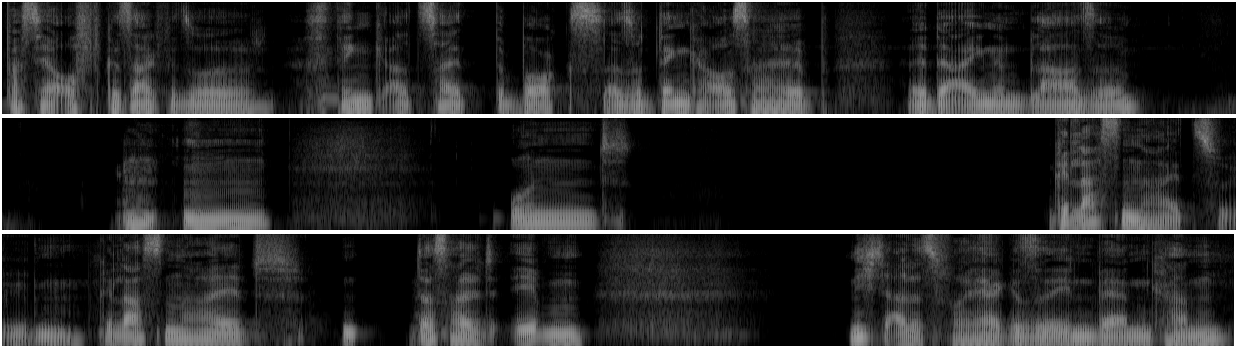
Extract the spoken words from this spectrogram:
was ja oft gesagt wird, so think outside the box, also denke außerhalb äh, der eigenen Blase. Mm. Und Gelassenheit zu üben. Gelassenheit, dass halt eben nicht alles vorhergesehen werden kann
